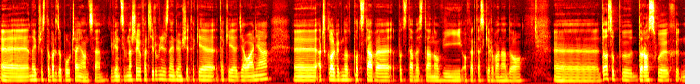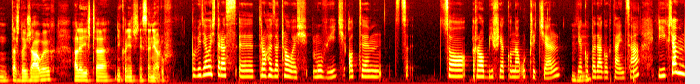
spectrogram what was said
E, no i przez to bardzo pouczające. Więc w naszej ofercie również znajdują się takie, takie działania, aczkolwiek no podstawę, podstawę stanowi oferta skierowana do, do osób dorosłych, też dojrzałych, ale jeszcze niekoniecznie seniorów. Powiedziałeś teraz, trochę zacząłeś mówić o tym, co, robisz jako nauczyciel, mhm. jako pedagog tańca. I chciałabym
